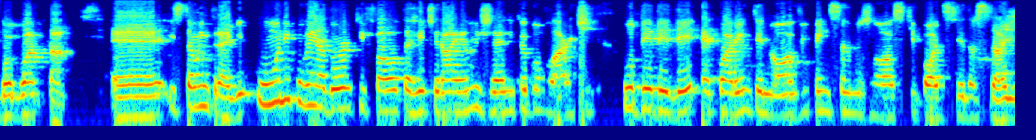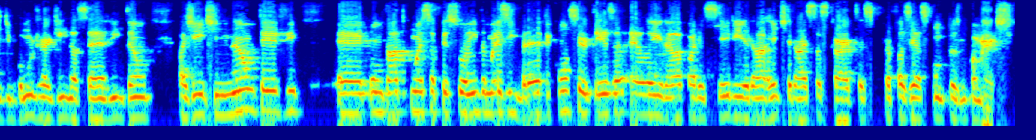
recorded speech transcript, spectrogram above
do Guatá. É, estão entregues. O único ganhador que falta retirar é a Angélica Goulart. O DDD é 49, pensamos nós que pode ser da cidade de Bom Jardim da Serra, então a gente não teve é, contato com essa pessoa ainda, mas em breve, com certeza, ela irá aparecer e irá retirar essas cartas para fazer as compras no comércio.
